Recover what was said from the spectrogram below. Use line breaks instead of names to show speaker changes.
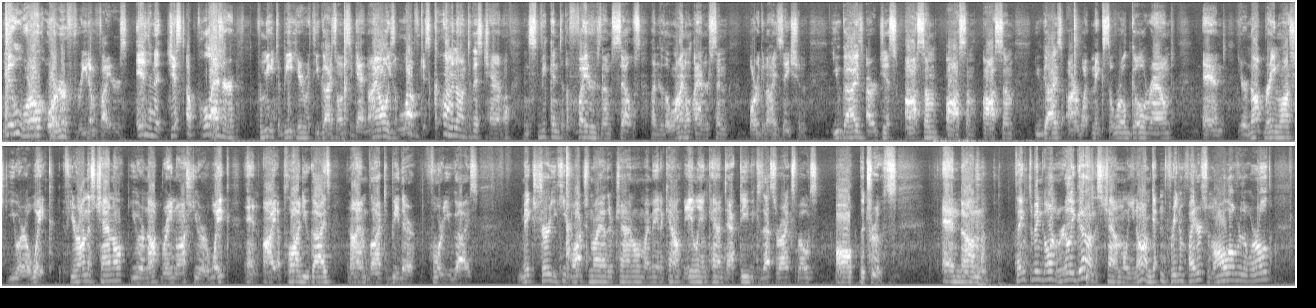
New World Order Freedom Fighters. Isn't it just a pleasure for me to be here with you guys once again? I always love just coming onto this channel and speaking to the fighters themselves under the Linol Anderson organization. You guys are just awesome, awesome, awesome. You guys are what makes the world go around, and you're not brainwashed, you are awake. If you're on this channel, you are not brainwashed, you are awake, and I applaud you guys, and I am glad to be there for you guys. Make sure you keep watching my other channel, my main account, the Alien Contactee, because that's where I expose all the truths. And, um, things have been going really good on this channel, you know, I'm getting freedom fighters from all over the world,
